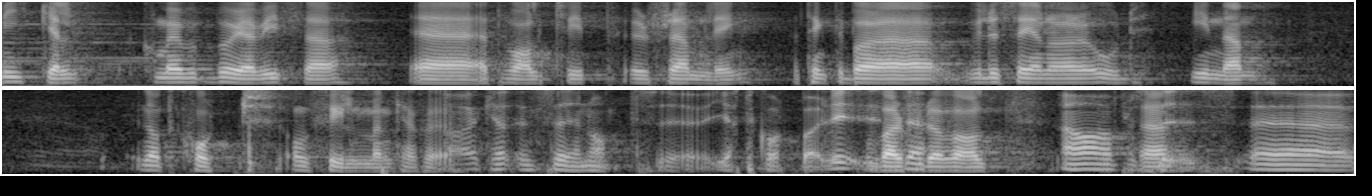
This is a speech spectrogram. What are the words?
Mikael kommer börja visa eh, ett valt klipp ur Främling. Jag tänkte bara, vill du säga några ord innan? Något kort om filmen kanske? Ja, jag kan säga något eh, jättekort bara. Det- Varför den- du har valt? Ja, precis. Eh,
